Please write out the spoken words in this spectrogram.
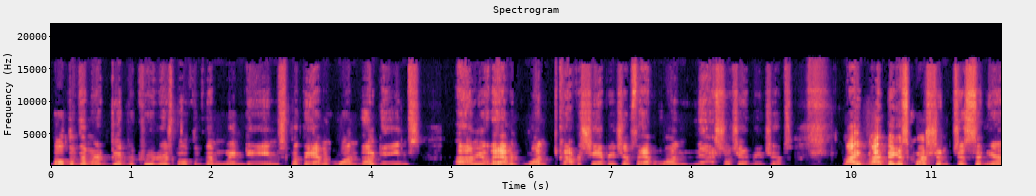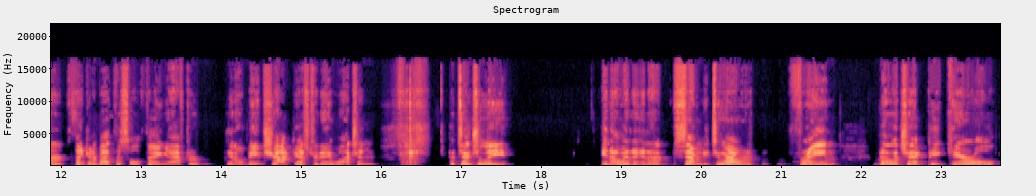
both of them are good recruiters. Both of them win games, but they haven't won the games. Uh, you know, they haven't won conference championships. They haven't won national championships. My my biggest question, just sitting here thinking about this whole thing after you know being shocked yesterday, watching potentially you know, in, a- in a 72 hour frame, Belichick, Pete Carroll,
